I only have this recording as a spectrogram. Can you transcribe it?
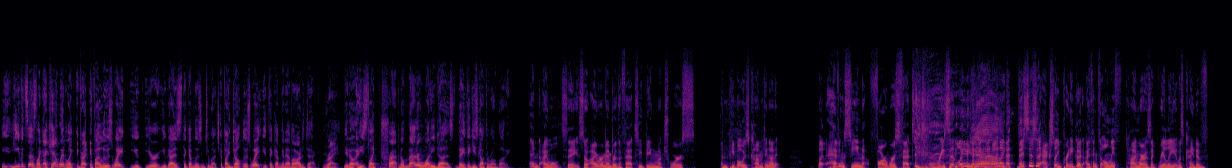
He, he even says like I can't win. Like if I if I lose weight, you you're you guys think I'm losing too much. If I don't lose weight, you think I'm going to have a heart attack. Right. You know, and he's like trapped. No matter what he does, they think he's got the wrong body. And I won't say so. I remember the fat suit being much worse, and people always commenting on it. But having seen far worse fat suits recently, Yeah. I'm like, this is actually pretty good. I think the only time where I was like, really, it was kind of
